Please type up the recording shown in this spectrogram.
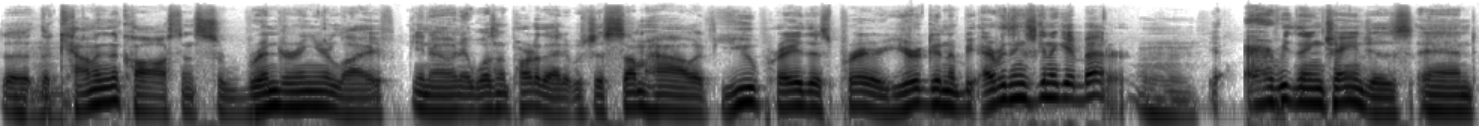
the, the mm-hmm. counting the cost and surrendering your life, you know, and it wasn't part of that. It was just somehow if you pray this prayer, you're going to be, everything's going to get better. Yeah, Everything changes. And,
